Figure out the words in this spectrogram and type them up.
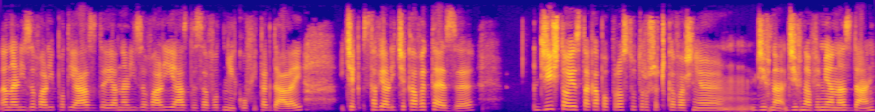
analizowali podjazdy, analizowali jazdy zawodników i tak dalej i stawiali ciekawe tezy Dziś to jest taka po prostu troszeczkę właśnie dziwna, dziwna wymiana zdań.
